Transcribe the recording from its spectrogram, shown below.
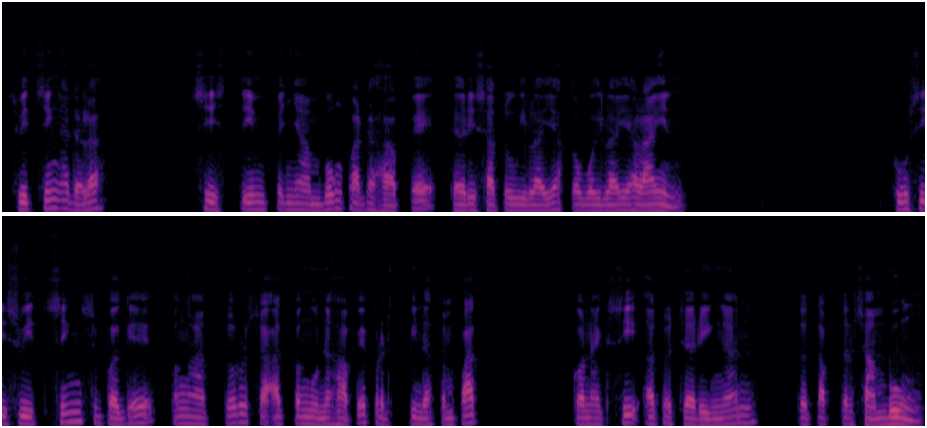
switching adalah sistem penyambung pada HP dari satu wilayah ke wilayah lain. Fungsi switching sebagai pengatur saat pengguna HP berpindah tempat, koneksi atau jaringan tetap tersambung.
